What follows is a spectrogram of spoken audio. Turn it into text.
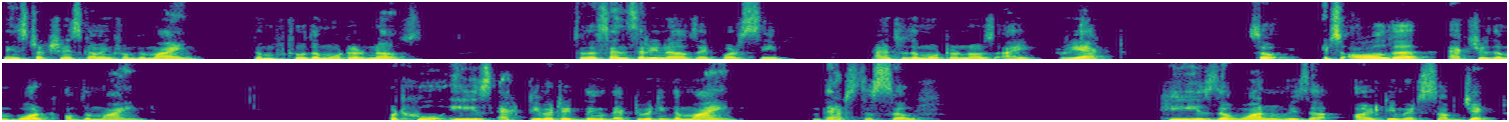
The instruction is coming from the mind the, through the motor nerves. So the sensory nerves I perceive, and through the motor nerves I react. So it's all the actually the work of the mind. But who is activating the, activating the mind? That's the self. He is the one who is the ultimate subject.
